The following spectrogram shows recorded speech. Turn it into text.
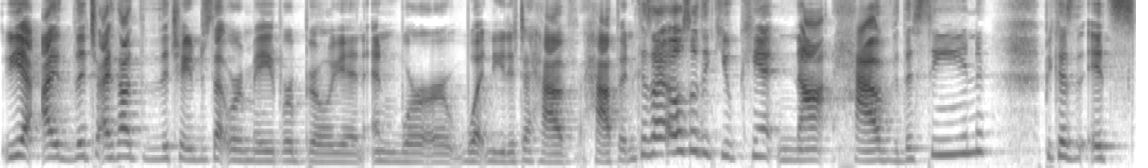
yeah, I the, I thought that the changes that were made were brilliant and were what needed to have happen. Because I also think you can't not have the scene because it's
